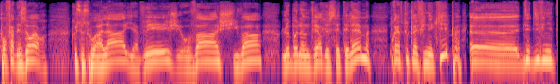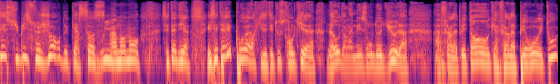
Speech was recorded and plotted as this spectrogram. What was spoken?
pour faire des horreurs. Que ce soit Allah, Yahvé, Jéhovah, Shiva, le bonhomme vert de LM, bref, toute la fine équipe, euh, des divinités subissent ce genre de cassos Oui. à un moment. C'est-à-dire, et c'est terrible pour eux, alors qu'ils étaient tous tranquilles euh, là-haut dans la maison de Dieu, là, à faire la pétanque, à faire l'apéro et tout.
